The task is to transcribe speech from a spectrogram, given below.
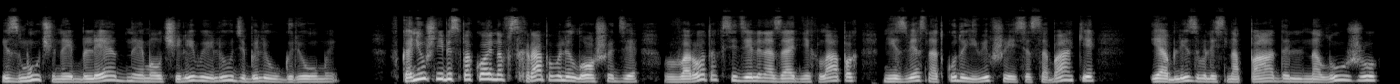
Измученные, бледные, молчаливые люди были угрюмы. В конюшне беспокойно всхрапывали лошади, в воротах сидели на задних лапах неизвестно откуда явившиеся собаки и облизывались на падаль, на лужу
